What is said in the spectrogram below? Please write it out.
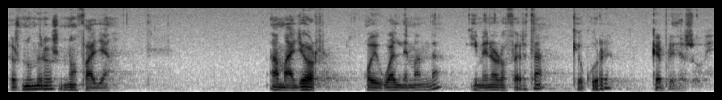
Los números no fallan. A mayor o igual demanda y menor oferta, ¿qué ocurre? Que el precio sube.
